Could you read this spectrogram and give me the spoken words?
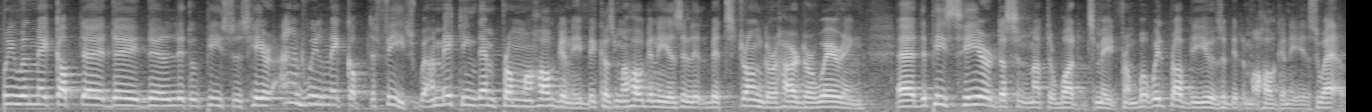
We will make up the, the, the little pieces here and we'll make up the feet. I'm making them from mahogany because mahogany is a little bit stronger, harder wearing. Uh, the piece here doesn't matter what it's made from, but we'll probably use a bit of mahogany as well.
